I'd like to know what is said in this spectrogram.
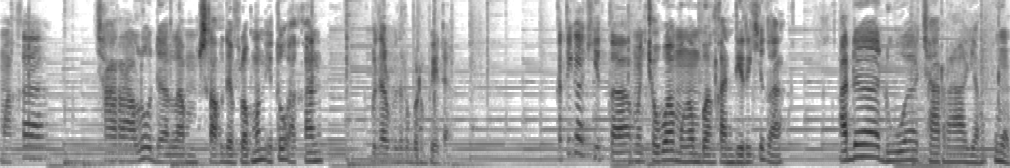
maka cara lo dalam self development itu akan benar-benar berbeda. Ketika kita mencoba mengembangkan diri kita, ada dua cara yang umum.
